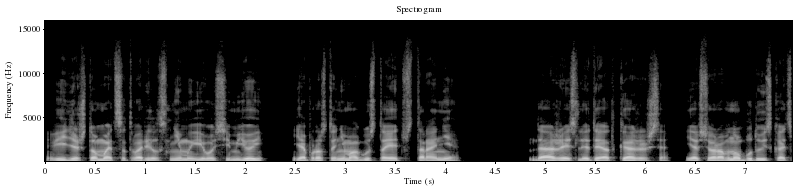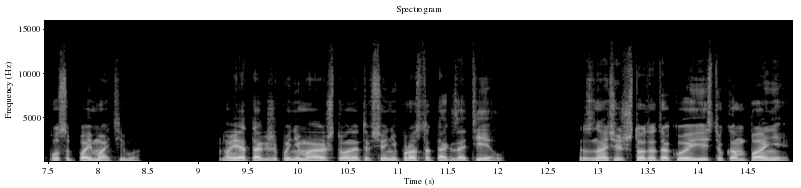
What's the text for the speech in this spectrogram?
Видя, что Мэтт сотворил с ним и его семьей, я просто не могу стоять в стороне. Даже если ты откажешься, я все равно буду искать способ поймать его. Но я также понимаю, что он это все не просто так затеял. Значит, что-то такое есть у компании,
